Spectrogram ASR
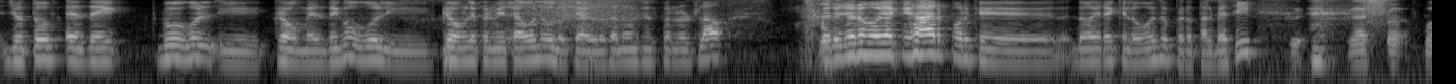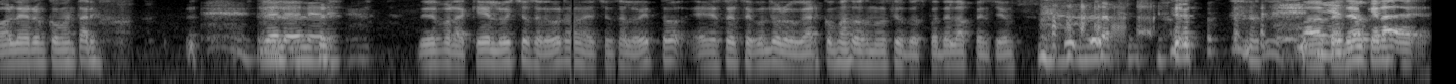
YouTube es de Google y Chrome es de Google y Chrome le permite a uno bloquear los anuncios por el otro lado. Pero yo no me voy a quejar porque no diré que lo uso, pero tal vez sí. Gracias. ¿Puedo leer un comentario? Dale, dale. Dice por aquí Lucho 01, me ha hecho un saludito. Es el segundo lugar con más anuncios después de la pensión. la pensión. Para la pensión, que era eh,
